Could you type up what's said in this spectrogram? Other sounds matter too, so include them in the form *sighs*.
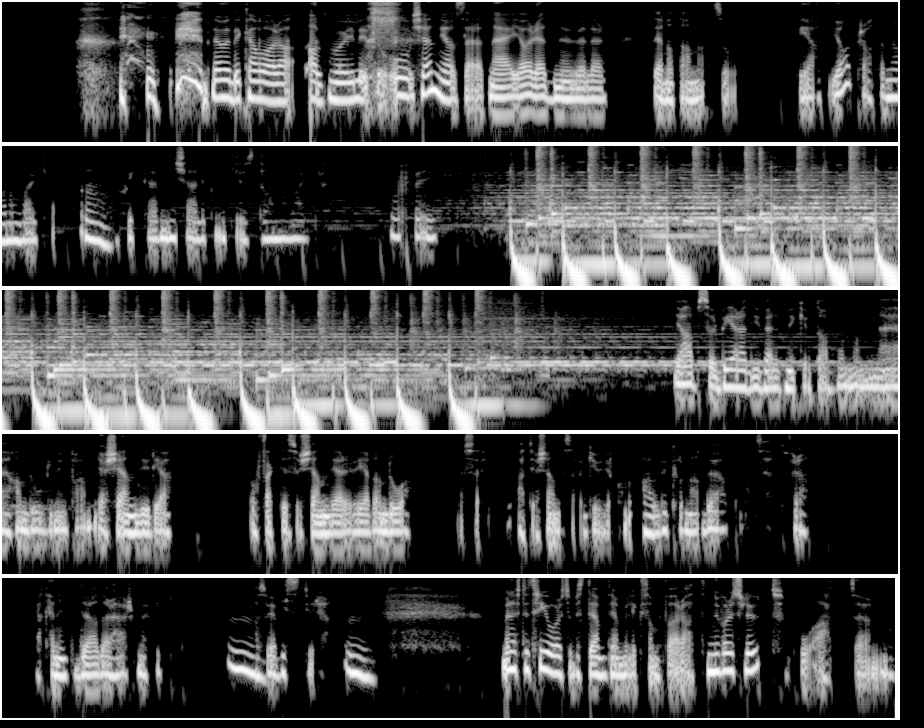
*laughs* nej, men det kan vara allt möjligt. Och, och känner jag så här att nej, jag är rädd nu eller det är något annat så ber jag att jag pratar med honom varje kväll. Ja, Jag skickar min kärlek och mitt ljus till honom varje kväll. vad fint. Jag absorberade ju väldigt mycket av honom när han dog i min famn. Jag kände ju det. Och faktiskt så kände jag det redan då. Att jag kände så här, gud, jag kommer aldrig kunna dö på något sätt. För att jag kan inte döda det här som jag fick. På något. Mm. Alltså jag visste ju det. Mm. Men efter tre år så bestämde jag mig liksom för att nu var det slut på att um,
